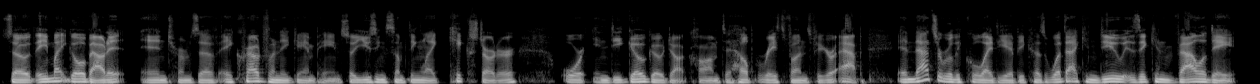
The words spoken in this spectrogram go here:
So they might go about it in terms of a crowdfunding campaign. So using something like Kickstarter or Indiegogo.com to help raise funds for your app. And that's a really cool idea because what that can do is it can validate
